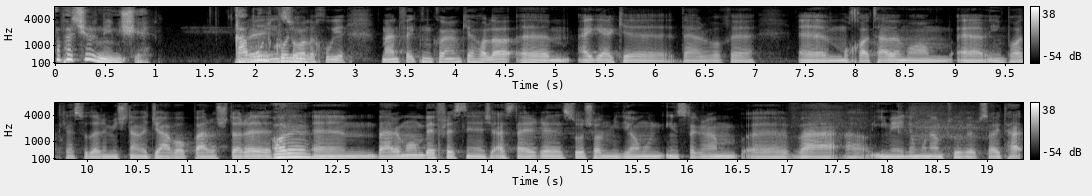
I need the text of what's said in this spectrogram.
اما پس چرا نمیشه؟ قبول آره، این کنیم. سوال خوبیه. من فکر می‌کنم که حالا اگر که در واقع مخاطب ما این پادکست رو داره میشنوه جواب براش داره آره. برای ما بفرستینش از طریق سوشال میدیامون اینستاگرام و ایمیلمون هم تو وبسایت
